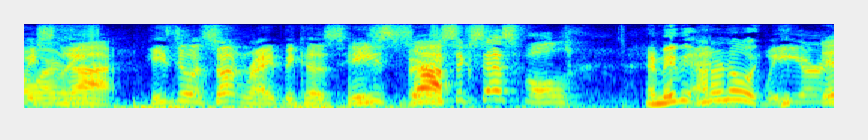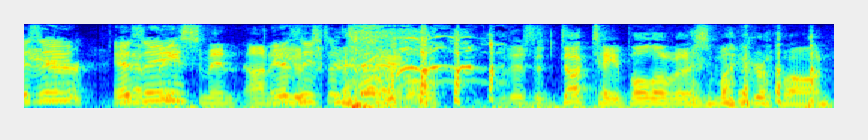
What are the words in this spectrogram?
we're obviously not. he's doing something right because He he's very sucks. successful. And maybe I don't know. We he- are Is he? here Is in a he? basement on a Is he YouTube successful? channel There's a duct tape all over this microphone.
